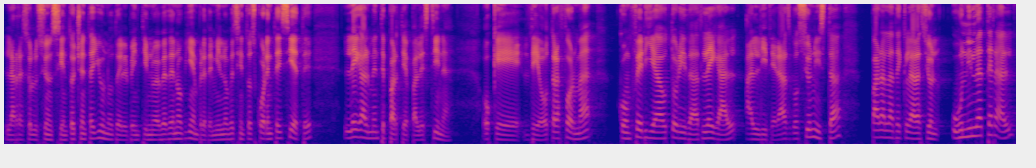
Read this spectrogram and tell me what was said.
la Resolución 181 del 29 de noviembre de 1947, legalmente partía Palestina, o que, de otra forma, confería autoridad legal al liderazgo sionista para la declaración unilateral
